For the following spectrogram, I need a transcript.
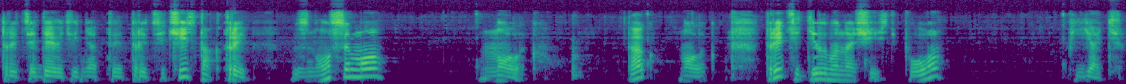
39 відняти 36. Так, 3. Зносимо нолик. Так, нолик. 30 ділимо на 6 по 5.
